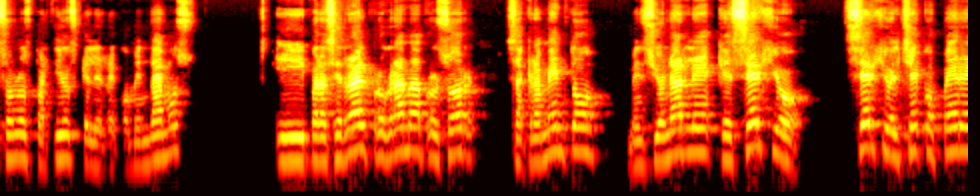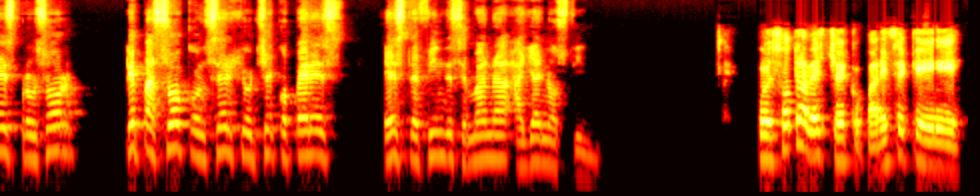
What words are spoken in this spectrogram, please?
son los partidos que les recomendamos. Y para cerrar el programa, profesor Sacramento, mencionarle que Sergio, Sergio El Checo Pérez, profesor, ¿qué pasó con Sergio Checo Pérez este fin de semana allá en Austin? Pues otra vez Checo, parece que,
